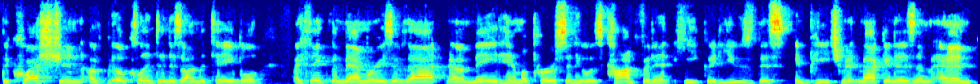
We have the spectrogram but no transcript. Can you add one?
the question of Bill Clinton is on the table. I think the memories of that uh, made him a person who was confident he could use this impeachment mechanism and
